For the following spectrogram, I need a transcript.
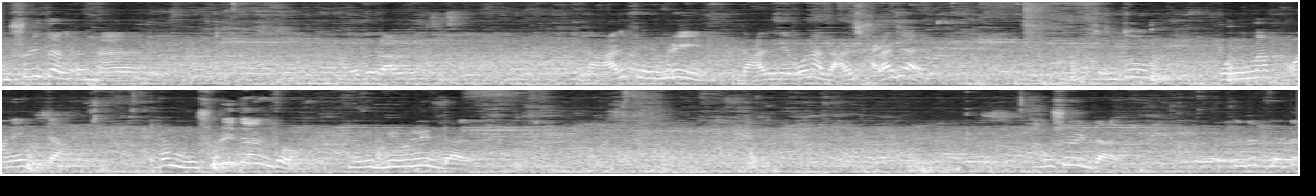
মুসুরির ডালটা হ্যাঁ। ডাল ফেভারিট, ডাল নেব না, ডাল ছাড়া যায়। কিন্তু পরিমাপ অনেকটা। এটা মুসুরির ডাল তো, নাকি বিউলির ডাল? মুসুরির ডাল। কিন্তু খেতে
